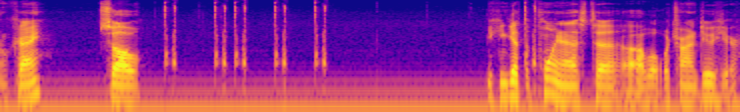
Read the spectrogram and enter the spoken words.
okay So you can get the point as to uh, what we're trying to do here.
